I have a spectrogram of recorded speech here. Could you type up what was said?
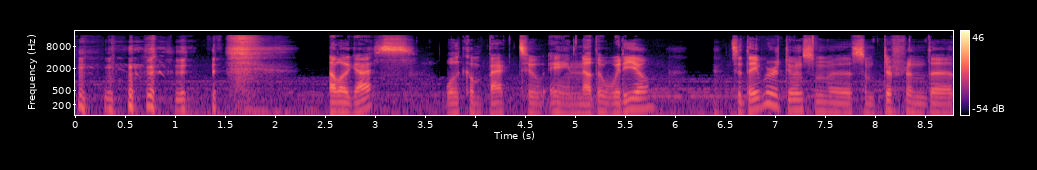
Hello guys, welcome back to another video. Today we're doing some uh, some different uh,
